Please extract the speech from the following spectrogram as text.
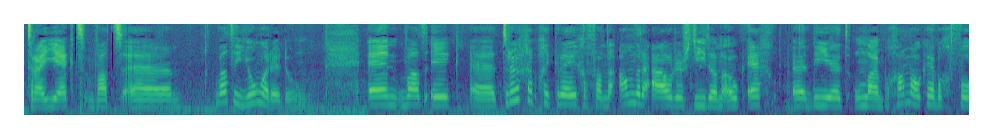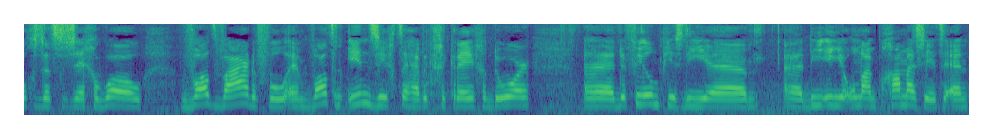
traject wat, uh, wat de jongeren doen. En wat ik uh, terug heb gekregen van de andere ouders die dan ook echt die het online programma ook hebben gevolgd, is dat ze zeggen: wow, wat waardevol en wat een inzichten heb ik gekregen door de filmpjes die, die in je online programma zitten. En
